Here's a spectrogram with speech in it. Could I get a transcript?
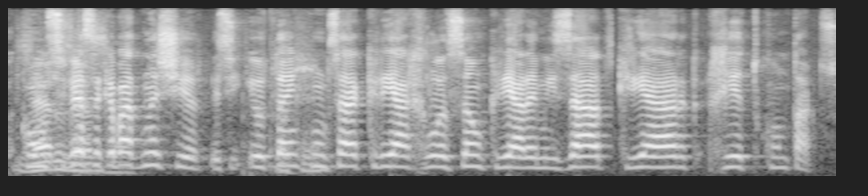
como Zero, se tivesse zero, acabado de nascer. Assim, eu tenho que começar a criar relação, criar amizade, criar rede de contactos.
